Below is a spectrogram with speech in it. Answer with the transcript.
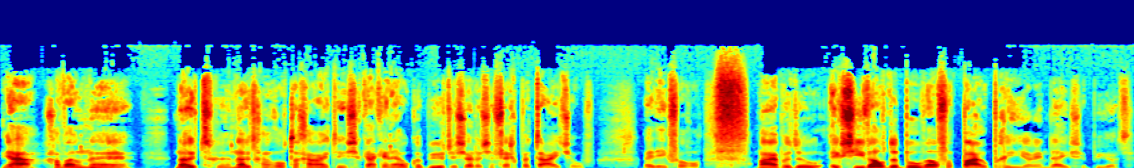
ja, gewoon uh, nooit, eh, nooit geen rottigheid is. Kijk, in elke buurt is wel eens een vechtpartijtje of weet ik veel wat. Maar ik bedoel, ik zie wel de boel wel verpauperen hier in deze buurt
